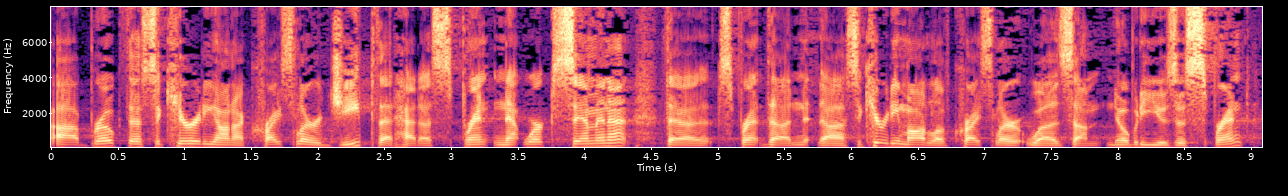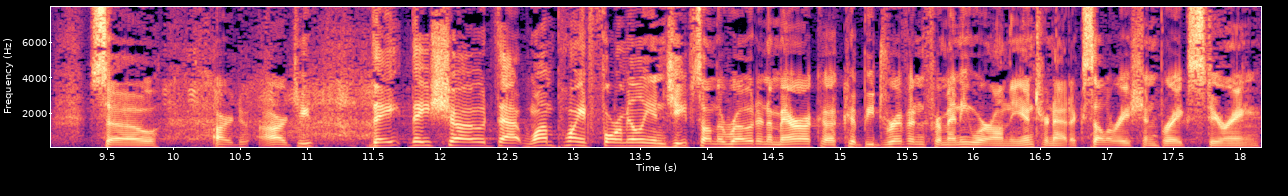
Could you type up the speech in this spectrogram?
uh, broke the security on a Chrysler Jeep that had a Sprint network SIM in it. The, Sprint, the uh, security model of Chrysler was um, nobody uses Sprint. So our, our Jeep. They, they showed that 1.4 million Jeeps on the road in America could be driven from anywhere on the internet, acceleration, brakes, steering,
